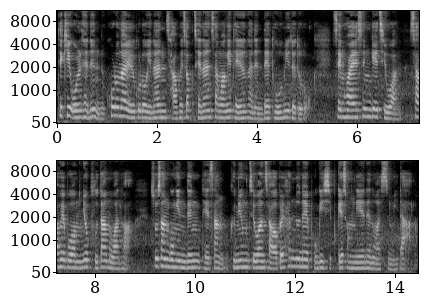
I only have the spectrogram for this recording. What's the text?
특히 올해는 코로나19로 인한 사회적 재난 상황에 대응하는 데 도움이 되도록 생활 생계 지원, 사회보험료 부담 완화, 소상공인 등 대상 금융 지원 사업을 한눈에 보기 쉽게 정리해 내놓았습니다.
